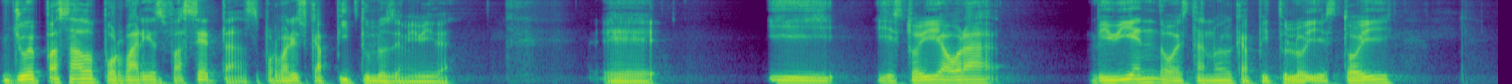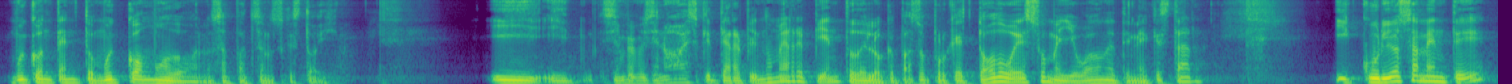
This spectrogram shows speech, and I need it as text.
yo he pasado por varias facetas, por varios capítulos de mi vida. Eh, y, y estoy ahora viviendo este nuevo capítulo y estoy muy contento, muy cómodo en los zapatos en los que estoy. Y, y siempre me dicen, no, es que te arrepiento. No me arrepiento de lo que pasó porque todo eso me llevó a donde tenía que estar. Y curiosamente,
